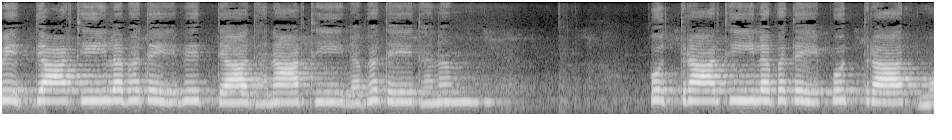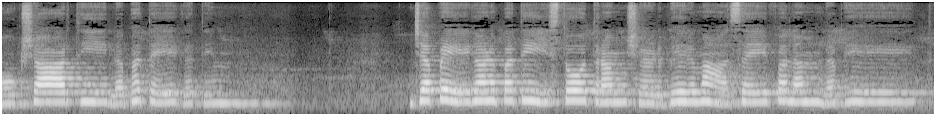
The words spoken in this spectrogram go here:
विद्यार्थी लभते विद्या धनार्थी लभते धनम् पुत्रार्थी लभते पुत्रात् मोक्षार्थी लभते गतिम् जपे गणपतिस्तोत्रं षड्भिर्मासै फलं लभेत्।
